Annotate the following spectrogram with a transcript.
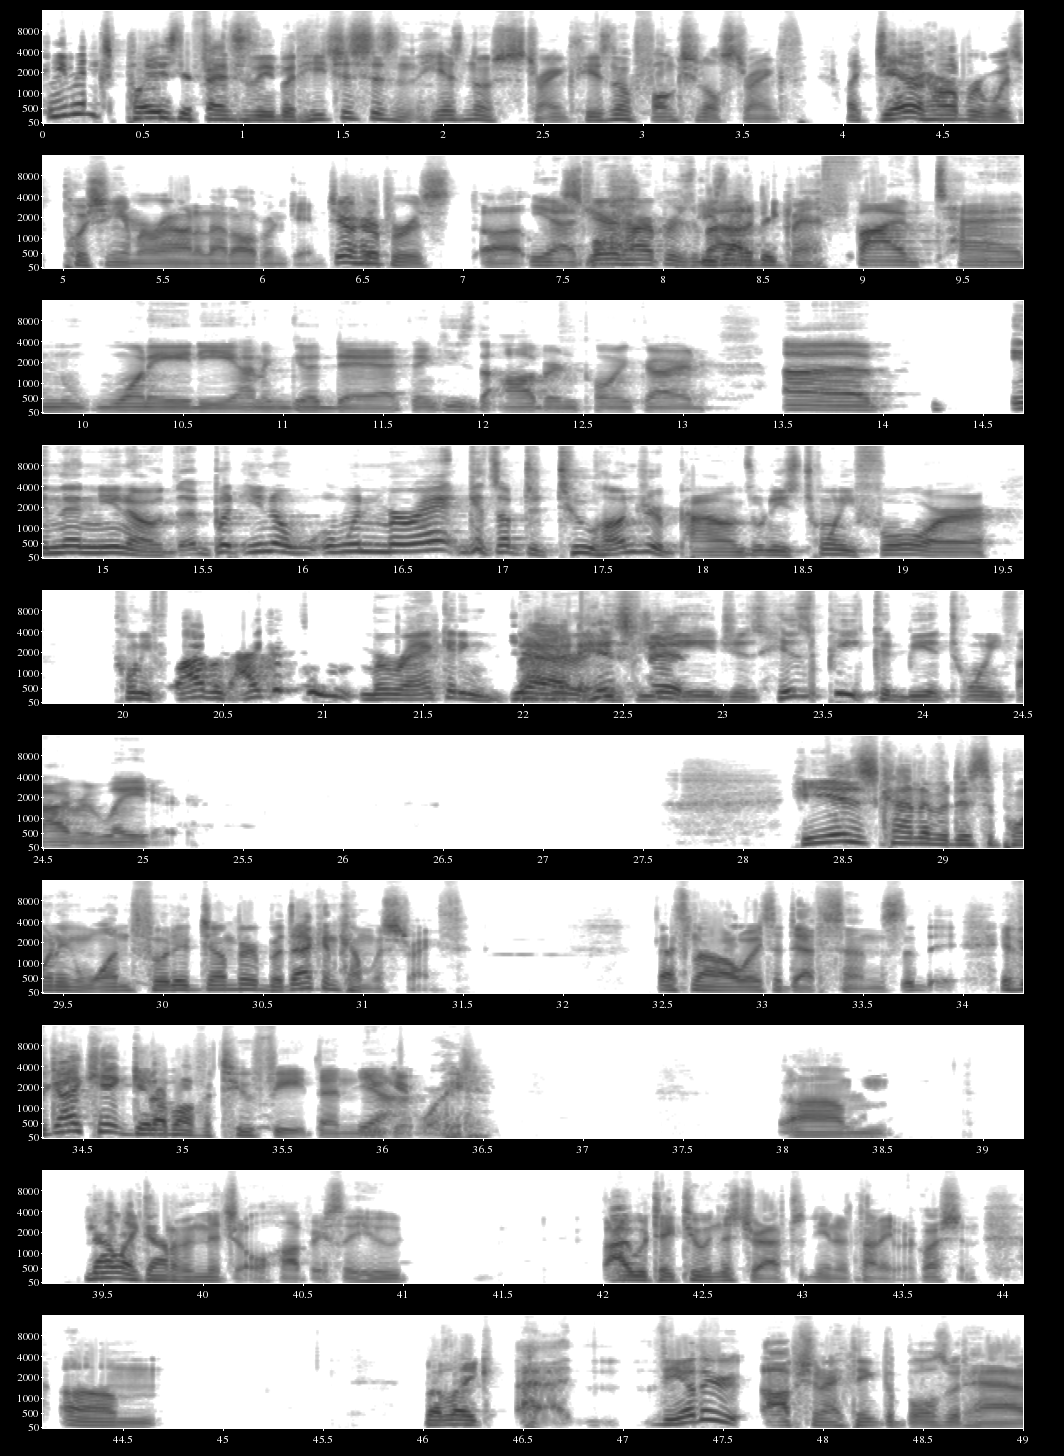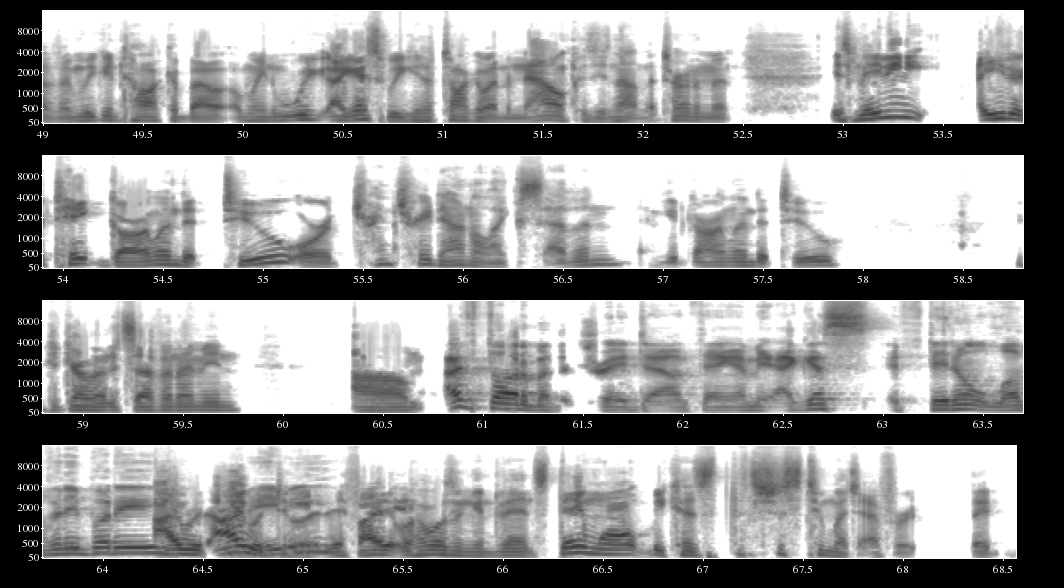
he makes plays defensively, but he just isn't. He has no strength. He has no functional strength. Like Jared Harper was pushing him around in that Auburn game. Jared Harper is uh, Yeah, small. Jared Harper's He's not a big man. 5'10, 180 on a good day. I think he's the Auburn point guard. Uh, and then, you know, the, but, you know, when Morant gets up to 200 pounds when he's 24, 25, like I could see Morant getting Yeah, better his as he ages. His peak could be at 25 or later. he is kind of a disappointing one-footed jumper, but that can come with strength. That's not always a death sentence. If a guy can't get up off of two feet, then Yeah. you get worried. Um, not like Donovan Mitchell, obviously, who I would take two in this draft. You know, it's not even a question. Um, but like uh, the other option, I think the Bulls would have, and we can talk about. I mean, we I guess we can talk about him now because he's not in the tournament. Is maybe either take Garland at two or try and trade down to like seven and get Garland at two. We Get Garland at seven. I mean, um, I've thought about the trade down thing. I mean, I guess if they don't love anybody, I would I would do it if I, if I wasn't convinced. They won't because it's just too much effort. They,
